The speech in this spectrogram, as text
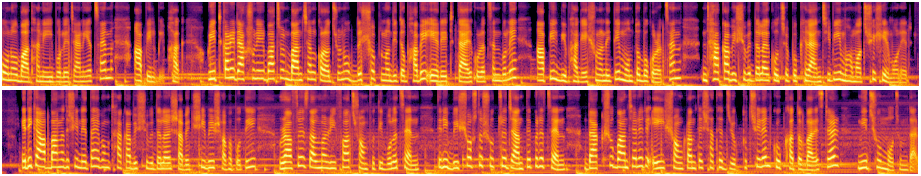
কোনো বাধা নেই বলে জানিয়েছেন আপিল বিভাগ। রিটকারী ডাকসু নির্বাচন বানচাল করার জন্য উদ্দেশ্য প্রণোদিতভাবে এ রিট দায়ের করেছেন বলে আপিল বিভাগে শুনানিতে মন্তব্য করেছেন ঢাকা বিশ্ববিদ্যালয় কর্তৃপক্ষের আইনজীবী মোহাম্মদ শিশির মনির। এদিকে আপ বাংলাদেশী নেতা এবং ঢাকা বিশ্ববিদ্যালয়ের সাবেক শিবির সভাপতি রাফেজ আলমান রিফাত সম্প্রতি বলেছেন, তিনি বিশ্বস্ত সূত্রে জানতে পেরেছেন, ডাকসু বাঞ্চালের এই সংক্রান্তের সাথে যুক্ত ছিলেন কুখ্যাত ব্যারিস্টার নিঝুম মজুমদার।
